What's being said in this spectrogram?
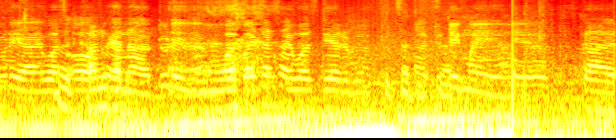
Today I was uh, off and uh, today uh, by chance I was there uh, uh to take my uh, car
